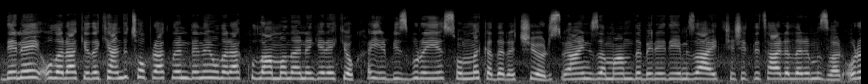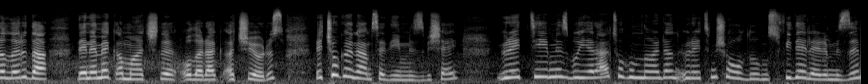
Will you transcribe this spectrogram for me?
deney olarak ya da kendi topraklarını deney olarak kullanmalarına gerek yok. Hayır biz burayı sonuna kadar açıyoruz ve aynı zamanda belediyemize ait çeşitli tarlalarımız var. Oraları da denemek amaçlı olarak açıyoruz ve çok önemsediğimiz bir şey ürettiğimiz bu yerel tohumlardan üretmiş olduğumuz fidelerimizi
